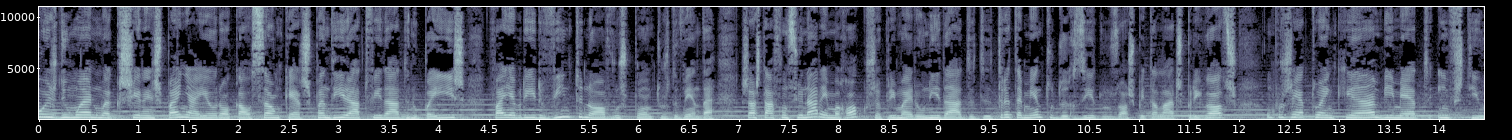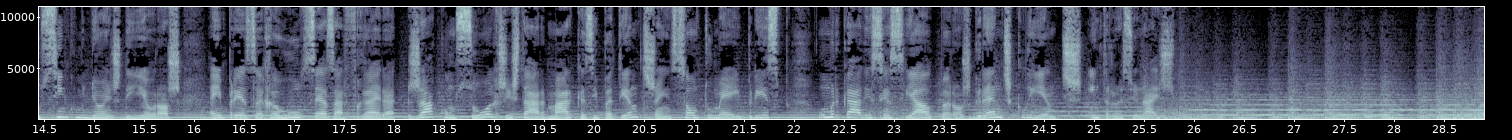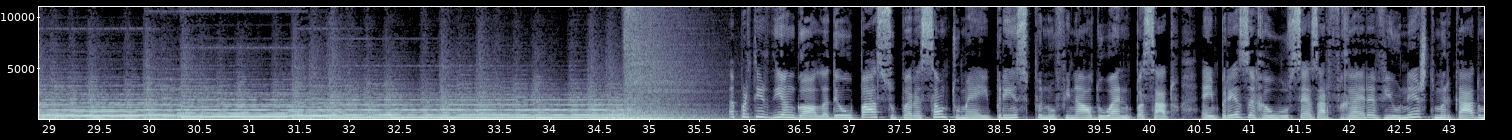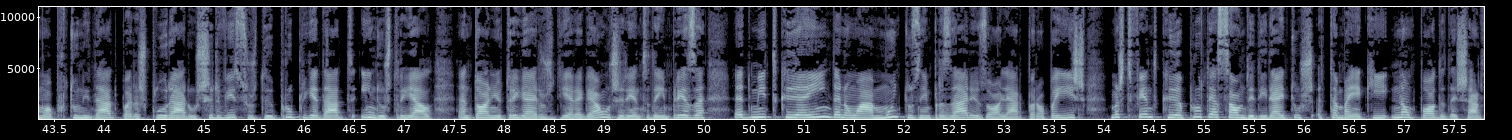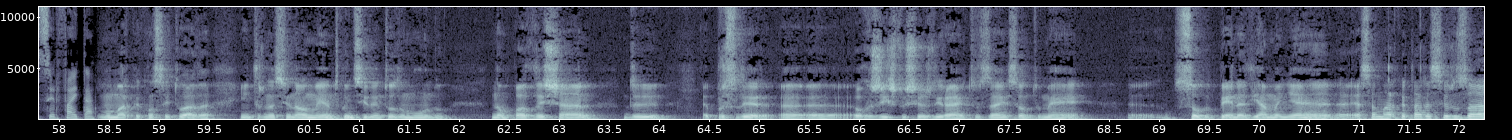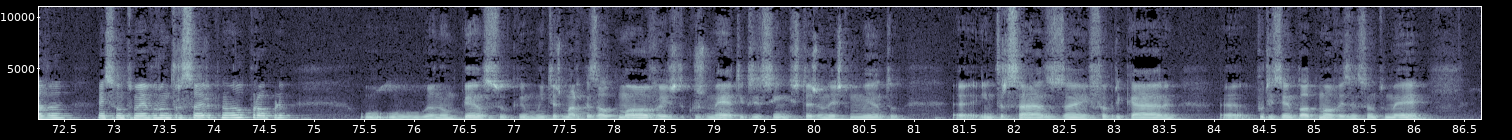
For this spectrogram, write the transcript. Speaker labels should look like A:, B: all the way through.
A: Depois de um ano a crescer em Espanha, a Eurocalção quer expandir a atividade no país, vai abrir 20 novos pontos de venda. Já está a funcionar em Marrocos a primeira unidade de tratamento de resíduos hospitalares perigosos, um projeto em que a Ambimed investiu 5 milhões de euros. A empresa Raul César Ferreira já começou a registrar marcas e patentes em São Tomé e Príncipe, um mercado essencial para os grandes clientes internacionais. De Angola deu o passo para São Tomé e Príncipe no final do ano passado. A empresa Raul César Ferreira viu neste mercado uma oportunidade para explorar os serviços de propriedade industrial. António Trigueiros de Aragão, gerente da empresa, admite que ainda não há muitos empresários a olhar para o país, mas defende que a proteção de direitos também aqui não pode deixar de ser feita.
B: Uma marca conceituada internacionalmente, conhecida em todo o mundo, não pode deixar de proceder a, a, ao registro dos seus direitos em São Tomé, eh, sob pena de amanhã essa marca estar a ser usada em São Tomé por um terceiro que não é o próprio. O, o, eu não penso que muitas marcas automóveis, de cosméticos e assim, estejam neste momento uh, interessados em fabricar, uh, por exemplo, automóveis em São Tomé,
